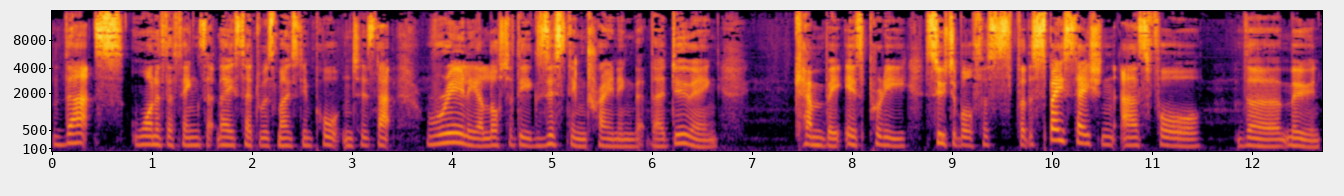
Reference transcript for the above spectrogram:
that's one of the things that they said was most important is that really a lot of the existing training that they're doing can be is pretty suitable for for the space station as for the moon.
